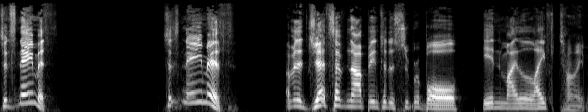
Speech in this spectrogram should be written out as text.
Since Namath. Since Namath. I mean, the Jets have not been to the Super Bowl in my lifetime.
